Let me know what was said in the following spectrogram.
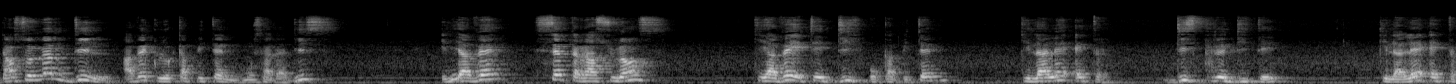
dans ce même deal avec le capitaine Moussa Dadis, il y avait cette rassurance qui avait été dit au capitaine qu'il allait être discrédité, qu'il allait être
